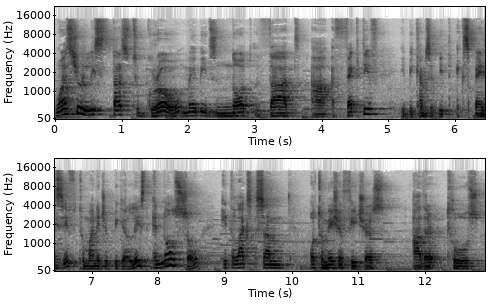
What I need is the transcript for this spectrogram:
once your list starts to grow, maybe it's not that uh, effective. It becomes a bit expensive to manage a bigger list, and also it lacks some automation features other tools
